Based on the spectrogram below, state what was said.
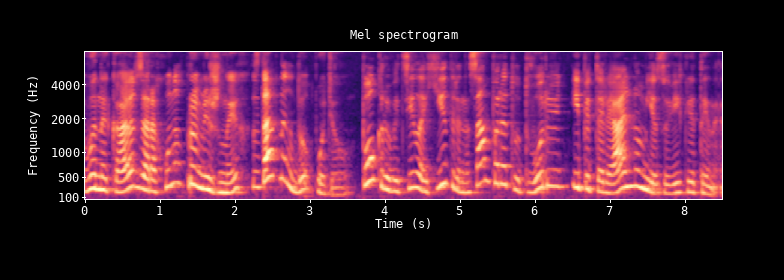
виникають за рахунок проміжних, здатних до поділу. Покриви тіла гідри насамперед утворюють епітеріально-м'язові клітини.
